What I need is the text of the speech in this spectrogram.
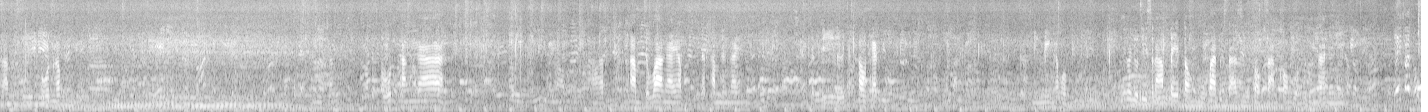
สามสี่คนครับ ว่าไงครับ จะทำยังไง จะตีหรือจะเข้าแท็ก นิ่งๆครับผม นี่ก็อยู่ที่สนามเปตองหมู่บ้านพฤกษาสีคลองสามคลองหลวงปทุมธานีครับเฮ้ยปลาทู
